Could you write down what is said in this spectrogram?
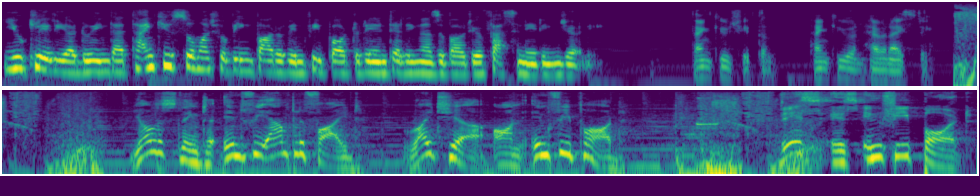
you clearly are doing that. Thank you so much for being part of InfiPod today and telling us about your fascinating journey. Thank you, Sheetal. Thank you and have a nice day. You're listening to Infi Amplified right here on InfiPod. This is InfiPod.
